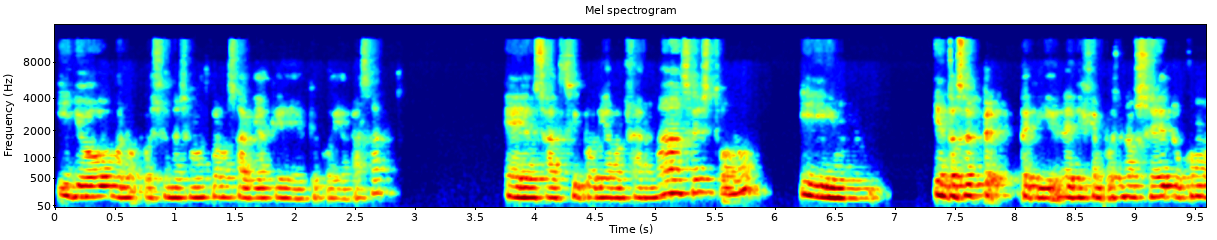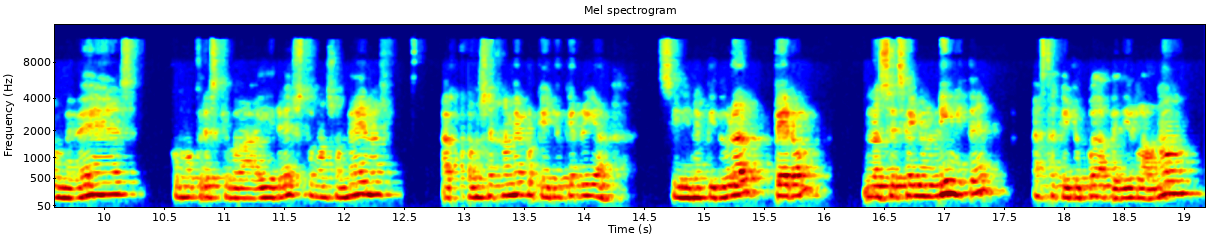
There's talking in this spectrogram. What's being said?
Y yo, bueno, pues en ese momento no sabía qué, qué podía pasar. Eh, o sea, si podía avanzar más esto, ¿no? Y, y entonces pedí, le dije, pues no sé, ¿tú cómo me ves? ¿Cómo crees que va a ir esto más o menos? Aconsejame porque yo querría sin epidural, pero no sé si hay un límite hasta que yo pueda pedirla o no.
